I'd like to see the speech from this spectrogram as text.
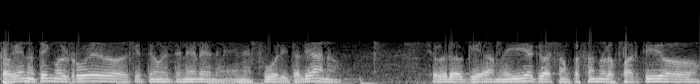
todavía no tengo el ruedo que tengo que tener en, en el fútbol italiano. Yo creo que a medida que vayan pasando los partidos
